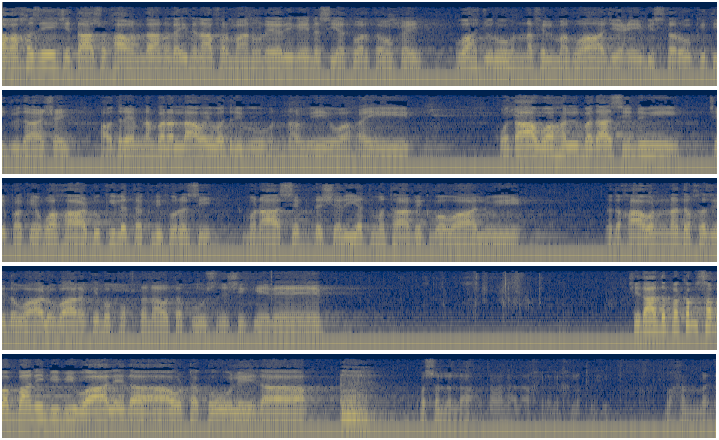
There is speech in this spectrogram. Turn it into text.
اغه خزی چې تاسو خاوندانو د ایدنا فرمانو نه یریږي نصیحت ورته وکي وهجروهن فی المضاجع بسترو کی تی جدا شي او دریم نمبر الله وی وضربوهن وی وهی خدا وهل بدا سینوی چې پکې غوهاډو کې له تکلیف ورسی مناسب د شریعت مطابق بوالوي نو د خاون نه د خزې د والو بارکه په پښتنه او تپوس نشي کېږي چې دا د پکم سبب باندې بیبي والدا او ټکولې دا وصلی الله تعالی علی خیر خلقه محمد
